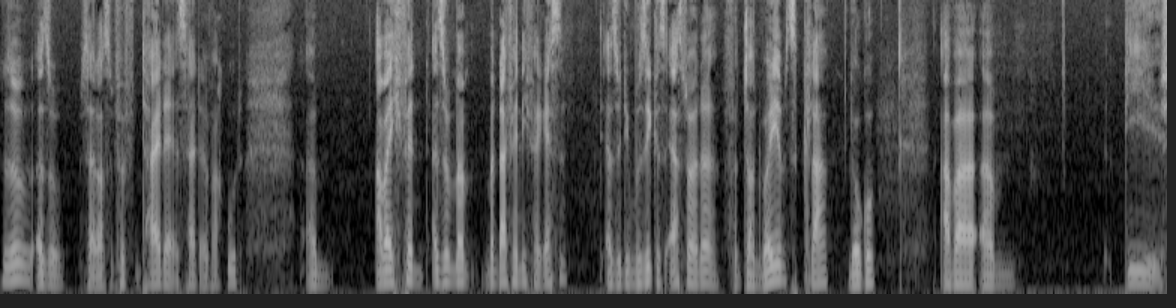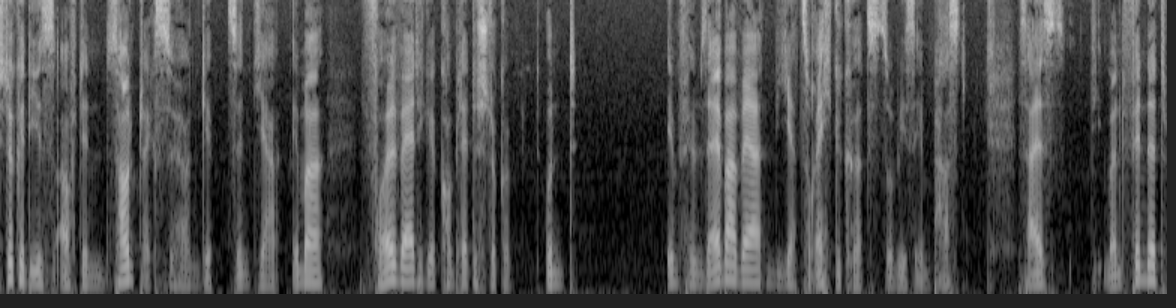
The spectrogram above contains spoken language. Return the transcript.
So. Also, ist halt aus dem fünften Teil, der ist halt einfach gut. Ähm, aber ich finde, also man, man darf ja nicht vergessen, also die Musik ist erstmal ne, von John Williams, klar, Logo. Aber ähm, die Stücke, die es auf den Soundtracks zu hören gibt, sind ja immer vollwertige, komplette Stücke. Und im Film selber werden die ja zurechtgekürzt, so wie es eben passt. Das heißt, die, man findet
